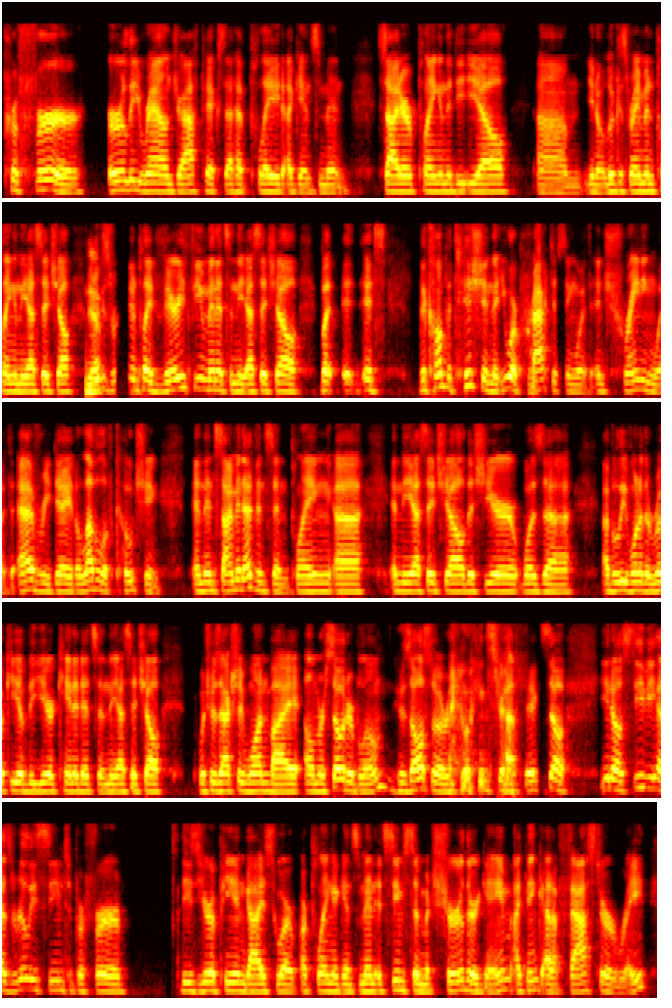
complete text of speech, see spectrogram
prefer early round draft picks that have played against men. Seider playing in the DEL, um, you know, Lucas Raymond playing in the SHL. Yeah. Lucas Raymond played very few minutes in the SHL, but it, it's the competition that you are practicing with and training with every day, the level of coaching. And then Simon Edvinsson playing uh, in the SHL this year was, uh, I believe, one of the rookie of the year candidates in the SHL, which was actually won by Elmer Soderblom, who's also a Red Wings draft pick. So, you know, Stevie has really seemed to prefer these European guys who are, are playing against men. It seems to mature their game, I think, at a faster rate.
